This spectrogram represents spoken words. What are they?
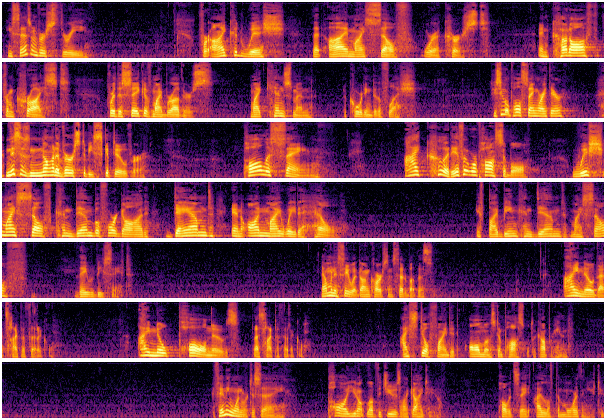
He says in verse 3 For I could wish that I myself were accursed and cut off from Christ for the sake of my brothers, my kinsmen, according to the flesh. Do you see what Paul's saying right there? And this is not a verse to be skipped over. Paul is saying, I could, if it were possible, wish myself condemned before God, damned, and on my way to hell. If by being condemned myself, they would be saved. Now, I'm going to say what Don Carson said about this. I know that's hypothetical. I know Paul knows that's hypothetical. I still find it almost impossible to comprehend. If anyone were to say, Paul, you don't love the Jews like I do, Paul would say, I love them more than you do.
